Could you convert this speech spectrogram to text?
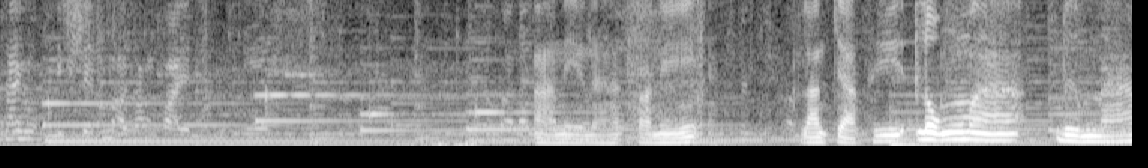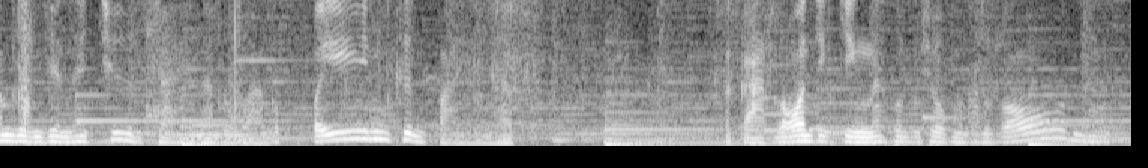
ใช้หกสิบเซนหน่อยช่องไฟเนี่ยอ่านี่นะฮะตอนนี้หลังจากที่ลงมาดื่มน้ำเย็นๆให้ชื่นใจนะลุงหวางก็ปีนขึ้นไปนะครับ อากาศร้อนจริง ๆ นะคุณผู้ชมมันร้อนนะ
